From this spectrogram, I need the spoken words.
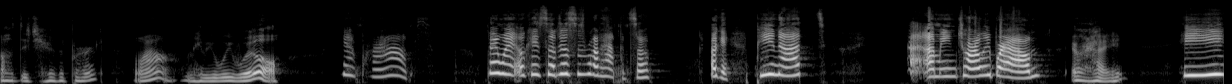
Oh, did you hear the bird? Wow. Maybe we will. Yeah, perhaps. But anyway, okay, so this is what happened. So, okay, Peanut, I mean Charlie Brown, Right. he,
